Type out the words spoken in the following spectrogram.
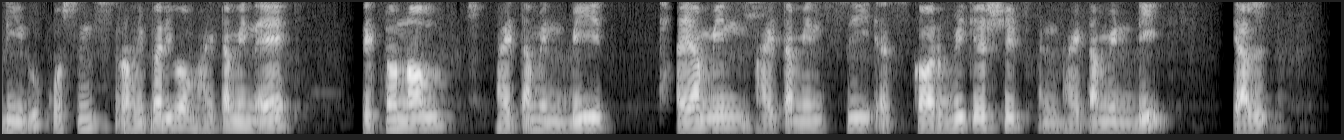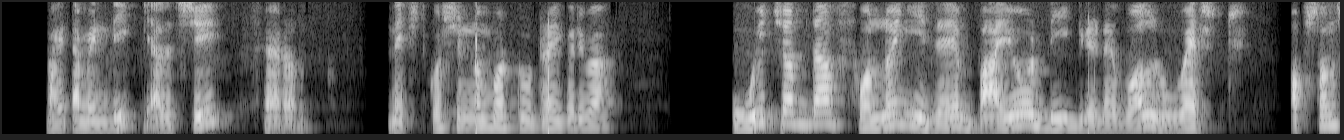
D ରୁ କୋଶ୍ଚିନ୍ସ ରହିପାରିବ vitamin A retinol vitamin B thiamine vitamin C ascorbic acid and vitamin D cal vitamin D calciferol next question number two try করিবা which of the following is a biodegradable waste options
